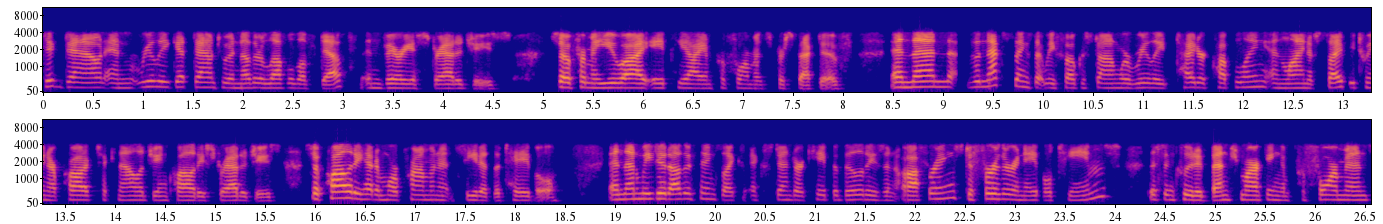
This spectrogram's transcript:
dig down and really get down to another level of depth in various strategies. So from a UI, API, and performance perspective. And then the next things that we focused on were really tighter coupling and line of sight between our product technology and quality strategies. So quality had a more prominent seat at the table. And then we did other things like extend our capabilities and offerings to further enable teams. This included benchmarking and performance,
